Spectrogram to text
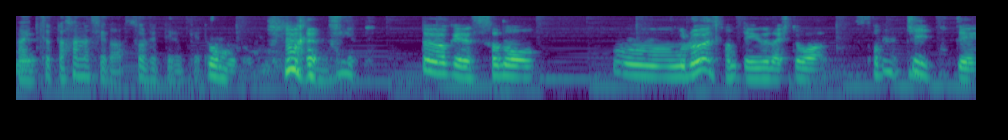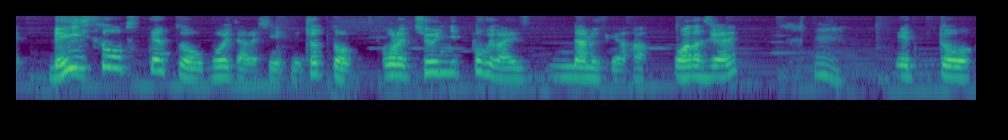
はい、ねちょっと話がそれてるけど。どう。というわけで、その、うん、ロイさんっていうような人は、そっち行って、霊装ってやつを覚えたらしいですね。ちょっと、これ中二っぽくなるんですけど、はお話がね。うんえっと、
